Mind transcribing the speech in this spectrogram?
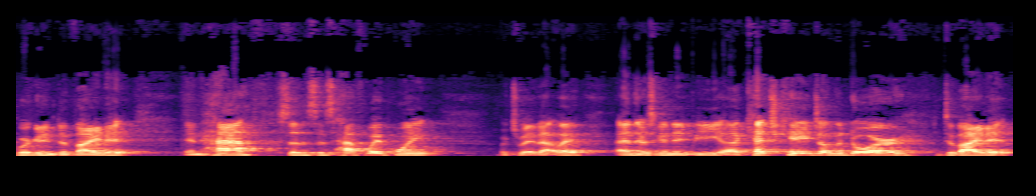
We're gonna divide it in half. So this is halfway point, which way, that way. And there's gonna be a catch cage on the door, divide it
